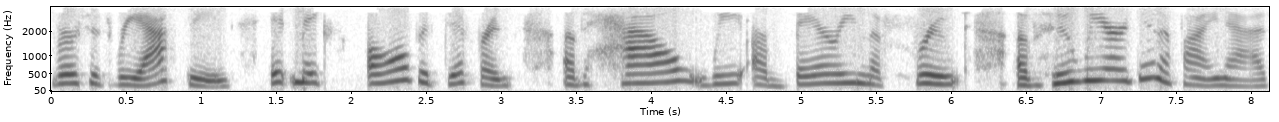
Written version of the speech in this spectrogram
versus reacting, it makes all the difference of how we are bearing the fruit of who we are identifying as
